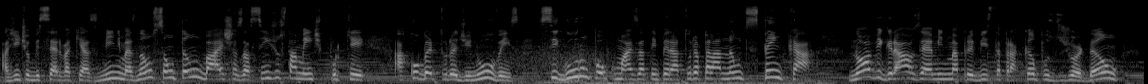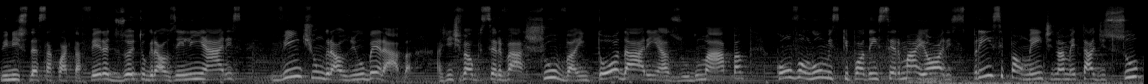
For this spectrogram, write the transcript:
A gente observa que as mínimas não são tão baixas assim, justamente porque a cobertura de nuvens segura um pouco mais mais a temperatura para ela não despencar. 9 graus é a mínima prevista para Campos do Jordão no início desta quarta-feira, 18 graus em Linhares, 21 graus em Uberaba. A gente vai observar a chuva em toda a área em azul do mapa, com volumes que podem ser maiores, principalmente na metade sul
